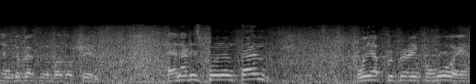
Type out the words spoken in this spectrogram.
and go back to the battlefield. And at this point in time, we are preparing for war. Yeah?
